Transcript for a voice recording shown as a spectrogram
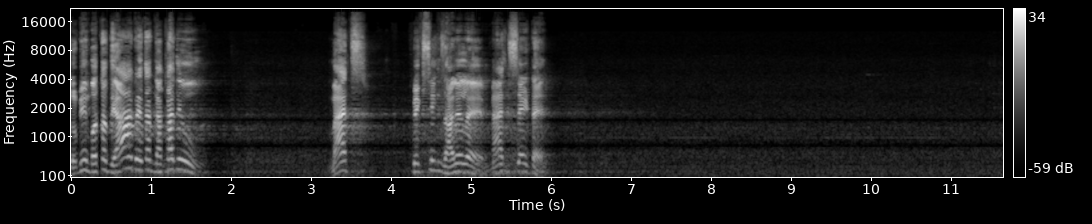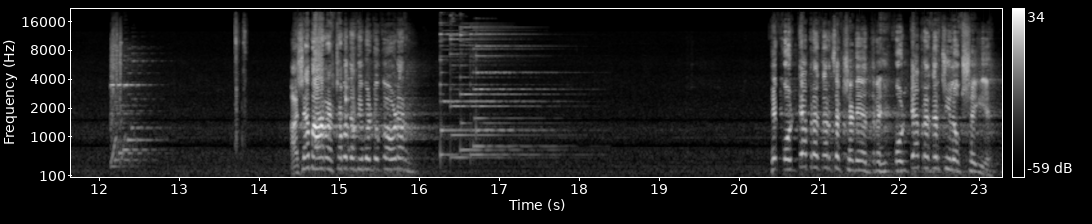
तुम्ही मत द्या नाही तर नका देऊ. मॅथ्स फिक्सिंग झालेलं आहे. मॅथ सेट आहे. अशा महाराष्ट्रामध्ये निवडणुका होणार. हे कोणत्या प्रकारचं षडयंत्र ही कोणत्या प्रकारची लोकशाही आहे?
